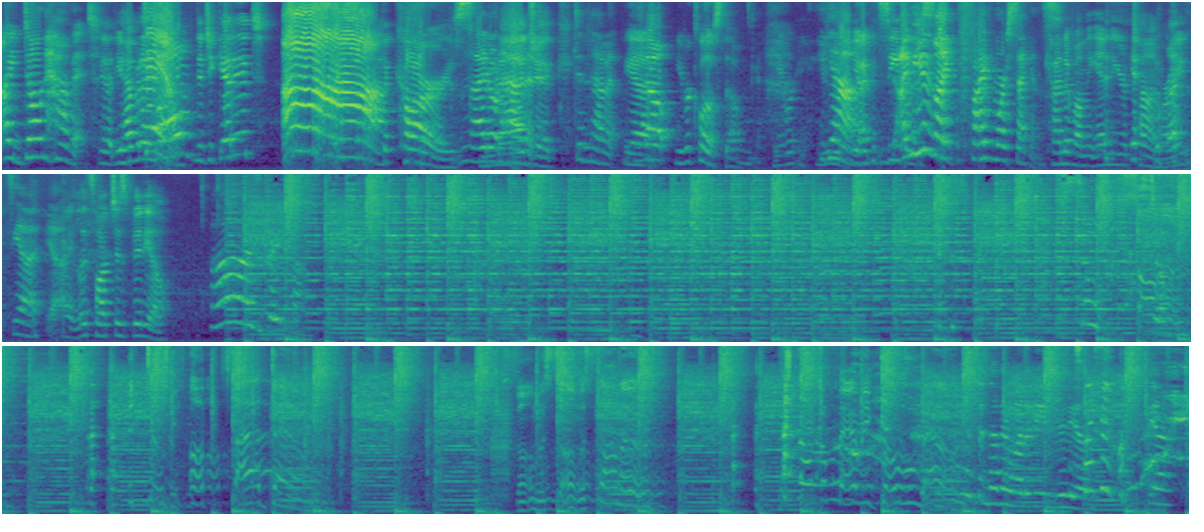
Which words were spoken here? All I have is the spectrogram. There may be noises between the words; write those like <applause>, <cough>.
I don't have it. Yeah, do you have it at Damn. home? Did you get it? Ah! The Cars. I don't have it. Magic. Didn't have it. Yeah. No. You were close though. You were. You Yeah. Were, yeah, I could see. I needed like five more seconds. kind of on the end of your <laughs> tongue, right? Yeah, All yeah. right, let's watch this video. Ah, it's a great song. Another one of these videos. yeah.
